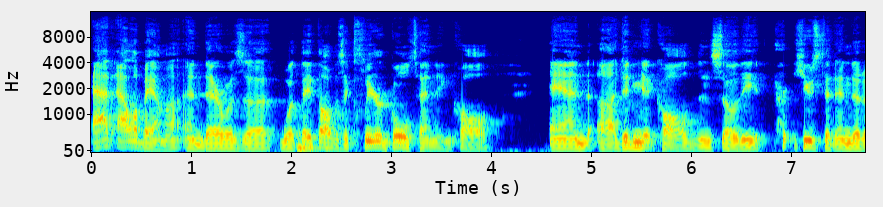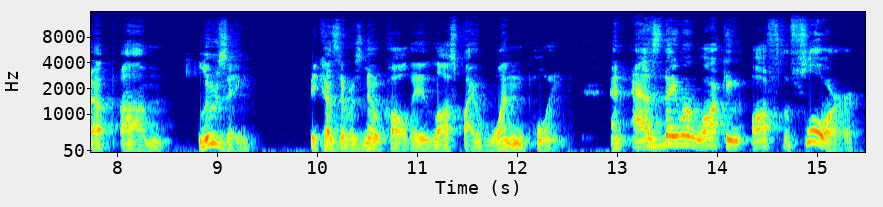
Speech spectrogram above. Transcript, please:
at Alabama, and there was a what they thought was a clear goaltending call, and uh, didn't get called, and so the Houston ended up um, losing because there was no call. They lost by one point, and as they were walking off the floor,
